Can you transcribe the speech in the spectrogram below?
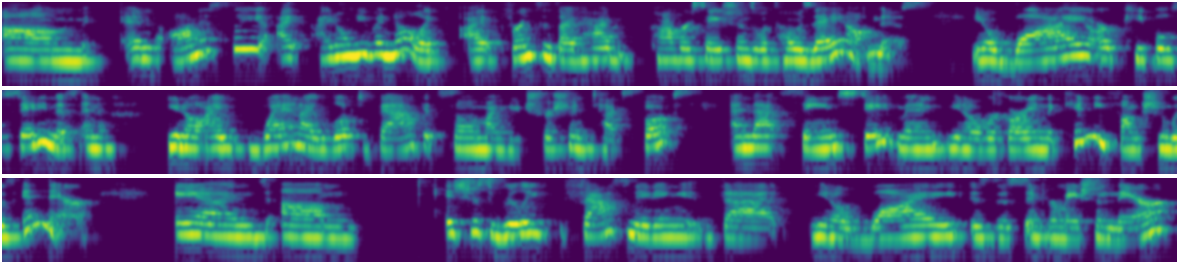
Um, and honestly, I, I don't even know. Like, I, for instance, I've had conversations with Jose on this. You know, why are people stating this? And you know, I went and I looked back at some of my nutrition textbooks, and that same statement, you know, regarding the kidney function was in there. And um, it's just really fascinating that, you know, why is this information there?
